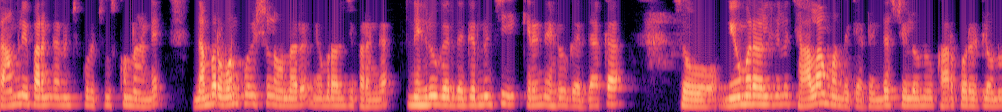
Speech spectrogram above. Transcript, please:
ఫ్యామిలీ పరంగా నుంచి కూడా చూసుకున్నా అండి నెంబర్ వన్ పొజిషన్లో ఉన్నారు న్యూమరాలజీ పరంగా. నెహ్రూ గారి దగ్గర నుంచి కిరణ్ నెహ్రూ గారి దాకా సో న్యూమరాలజీలో చాలామందికి అటు ఇండస్ట్రీలోను కార్పొరేట్లోను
